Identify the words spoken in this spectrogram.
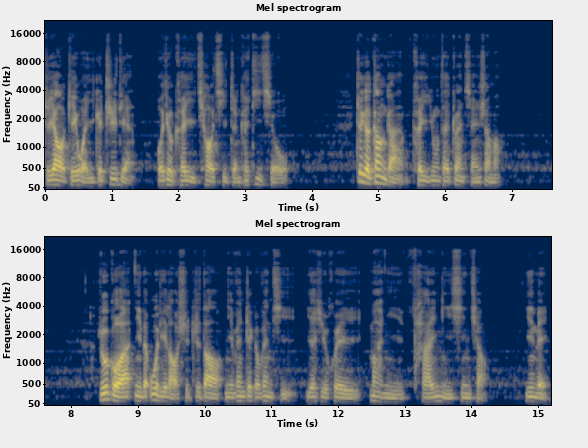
只要给我一个支点，我就可以翘起整个地球。”这个杠杆可以用在赚钱上吗？如果你的物理老师知道你问这个问题，也许会骂你财迷心窍，因为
